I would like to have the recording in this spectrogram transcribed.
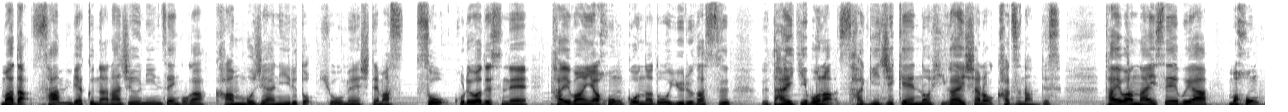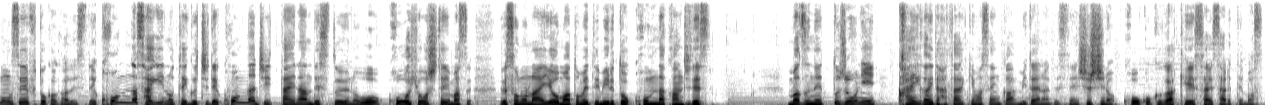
まだ370人前後がカンボジアにいると表明してます。そうこれはですね台湾や香港などを揺るがす大規模な詐欺事件の被害者の数なんです。台湾内政部や、まあ、香港政府とかがですねこんな詐欺の手口でこんな実態なんですというのを公表しています。その内容をまとめてみるとこんな感じです。まずネット上に海外で働きませんか？みたいなですね趣旨の広告が掲載されています。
